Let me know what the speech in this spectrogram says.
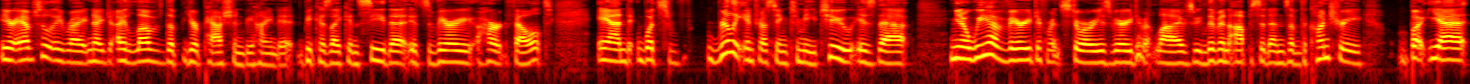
You're absolutely right, and I, I love the your passion behind it because I can see that it's very heartfelt. And what's really interesting to me too is that you know we have very different stories, very different lives. We live in opposite ends of the country, but yet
